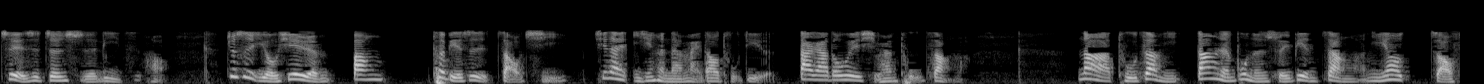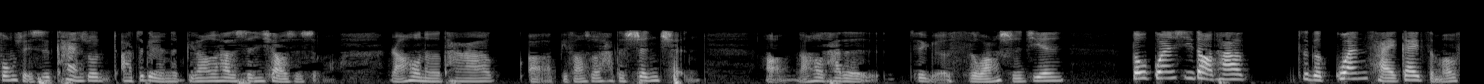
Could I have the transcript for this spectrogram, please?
这也是真实的例子哈，就是有些人帮，特别是早期，现在已经很难买到土地了，大家都会喜欢土葬嘛。那土葬你当然不能随便葬啊，你要找风水师看说啊，这个人的，比方说他的生肖是什么，然后呢，他呃，比方说他的生辰啊，然后他的这个死亡时间，都关系到他这个棺材该怎么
